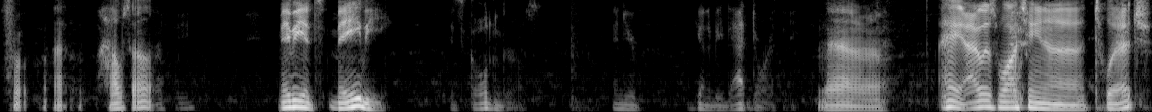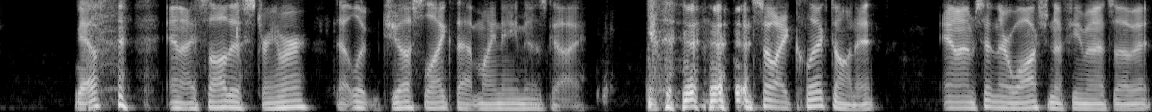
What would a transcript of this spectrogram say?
For uh, how so? Maybe it's maybe it's Golden Girls, and you're gonna be that Dorothy. No. hey, I was watching uh Twitch Yeah. and I saw this streamer that looked just like that my name is guy. and so I clicked on it and I'm sitting there watching a few minutes of it.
